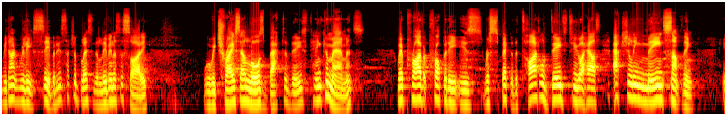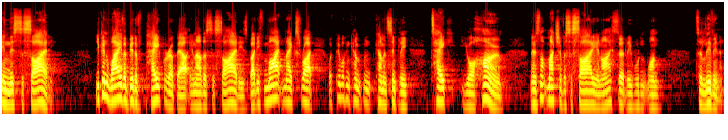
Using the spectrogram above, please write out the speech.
we don't really see it, but it is such a blessing to live in a society where we trace our laws back to these Ten Commandments, where private property is respected. The title deeds to your house actually mean something in this society. You can wave a bit of paper about in other societies, but if might makes right, where people can come, come and simply take your home, then it's not much of a society, and I certainly wouldn't want to live in it.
